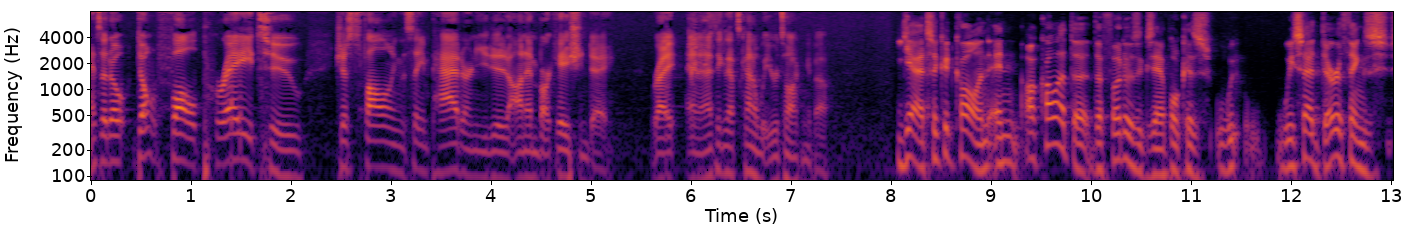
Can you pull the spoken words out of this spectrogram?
and so don't don't fall prey to just following the same pattern you did on embarkation day, right? And I think that's kind of what you were talking about. Yeah, it's a good call, and and I'll call out the the photos example because we we said there are things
